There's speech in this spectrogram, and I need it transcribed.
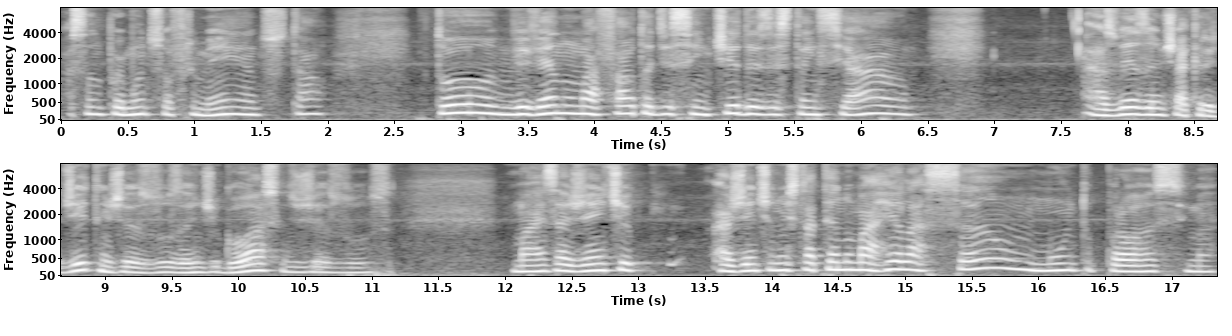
passando por muitos sofrimentos, tal. Estou vivendo uma falta de sentido existencial. Às vezes a gente acredita em Jesus, a gente gosta de Jesus, mas a gente a gente não está tendo uma relação muito próxima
